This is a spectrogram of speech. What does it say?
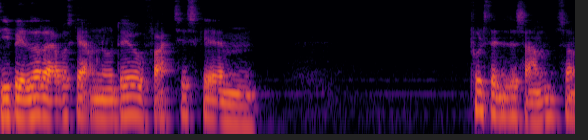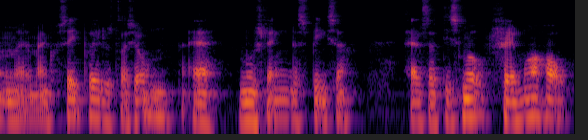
De billeder, der er på skærmen nu, det er jo faktisk øhm, fuldstændig det samme, som øh, man kunne se på illustrationen af muslingen, der spiser. Altså de små femrehår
